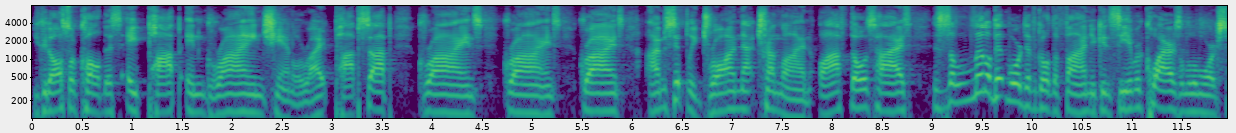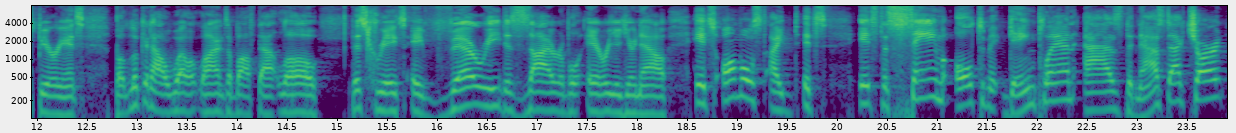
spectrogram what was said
You could also call this a pop and grind channel, right? Pops up, grinds, grinds, grinds. I'm simply drawing that trend line off those highs. This is a little bit more difficult to find. You can see it requires a little more experience, but look at how well it lines up off that low. This creates a very desirable area here now. It's almost it's it's the same ultimate game plan as the Nasdaq chart,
